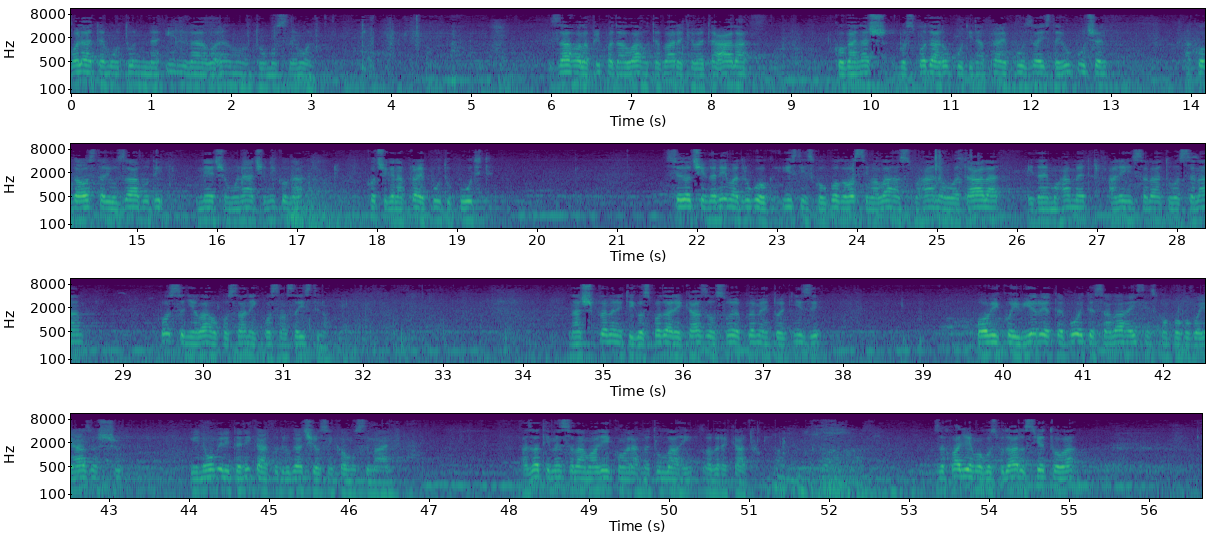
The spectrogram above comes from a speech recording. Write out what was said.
ولا تموتن إلا وأنتم مسلمون Zahvala pripada Allahu Tebareke ve Ta'ala koga naš gospodar uputi na pravi put zaista je upućen a koga ostavi u zabudi neće mu naći nikoga ko će ga na pravi put uputiti Svjedočim da nema drugog istinskog Boga osim Allaha subhanahu wa ta'ala i da je Muhammed alaihi salatu wasalam posljednji Allahov poslanik poslan sa istinom. Naš plemeniti gospodar je kazao u svojoj plemenitoj knjizi Ovi koji vjerujete, bojte se Allaha istinskom bogobojaznošću i ne umirite nikako drugačije osim kao muslimani. A zatim, assalamu alaikum wa rahmetullahi wa barakatuh. Zahvaljujemo gospodaru svjetova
